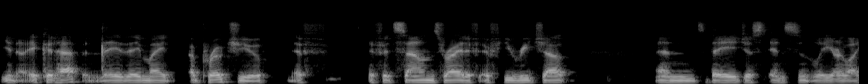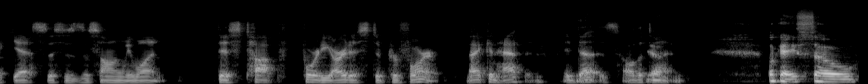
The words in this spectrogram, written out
you, know it could happen. They they might approach you if if it sounds right. If if you reach out and they just instantly are like, yes, this is the song we want this top 40 artist to perform. That can happen. It does all the yeah. time. Okay, so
